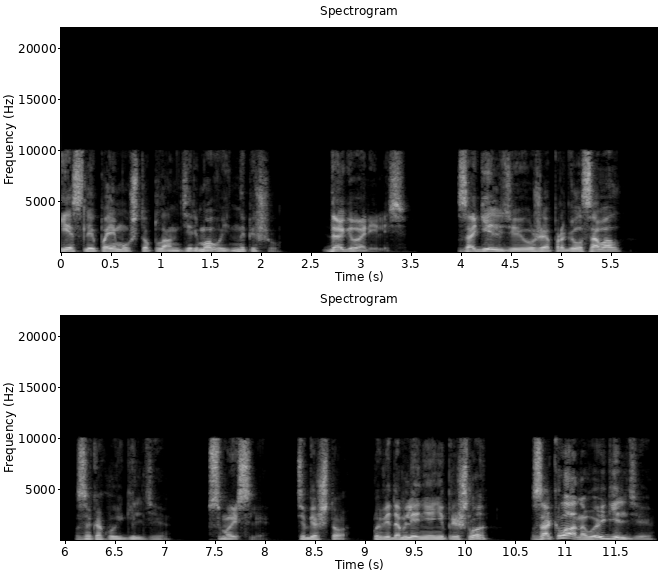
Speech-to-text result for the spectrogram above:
Если пойму, что план дерьмовый, напишу». «Договорились. За гильдию уже проголосовал?» «За какую гильдию?» «В смысле? Тебе что, Уведомление не пришло? За клановую гильдию.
